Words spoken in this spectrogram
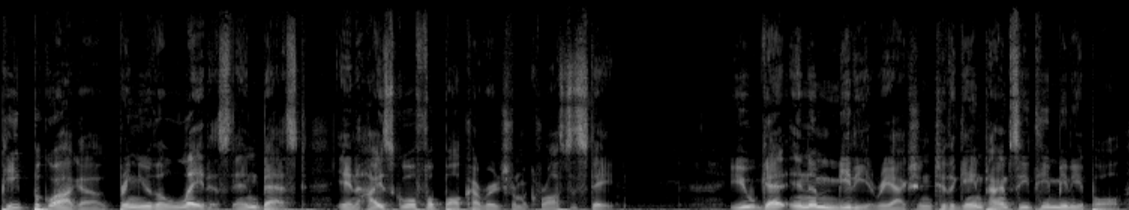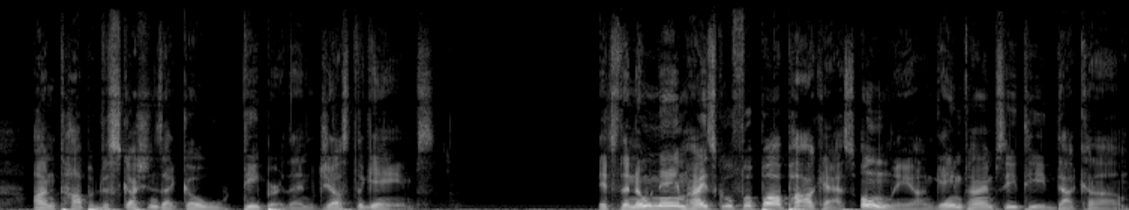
Pete Paguaga bring you the latest and best in high school football coverage from across the state. You get an immediate reaction to the Game Time CT Media Poll, on top of discussions that go deeper than just the games. It's the No Name High School Football Podcast only on GameTimeCT.com.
